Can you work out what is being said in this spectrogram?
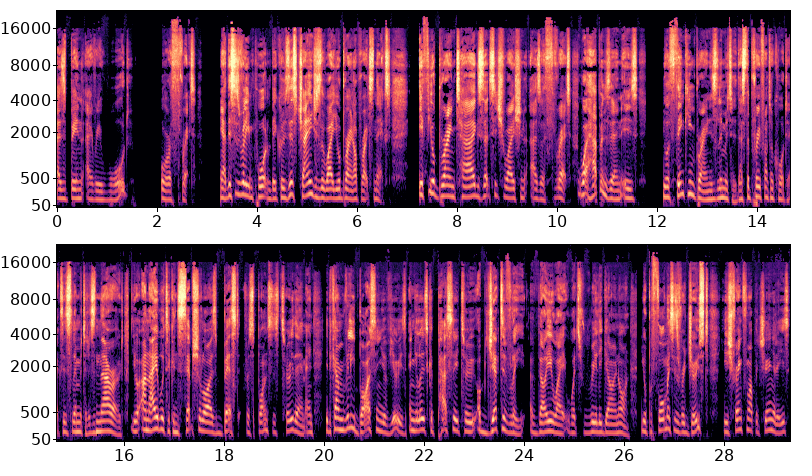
as being a reward or a threat. Now, this is really important because this changes the way your brain operates next. If your brain tags that situation as a threat, what happens then is your thinking brain is limited. That's the prefrontal cortex. It's limited, it's narrowed. You're unable to conceptualize best responses to them, and you become really biased in your views, and you lose capacity to objectively evaluate what's really going on. Your performance is reduced, you shrink from opportunities,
